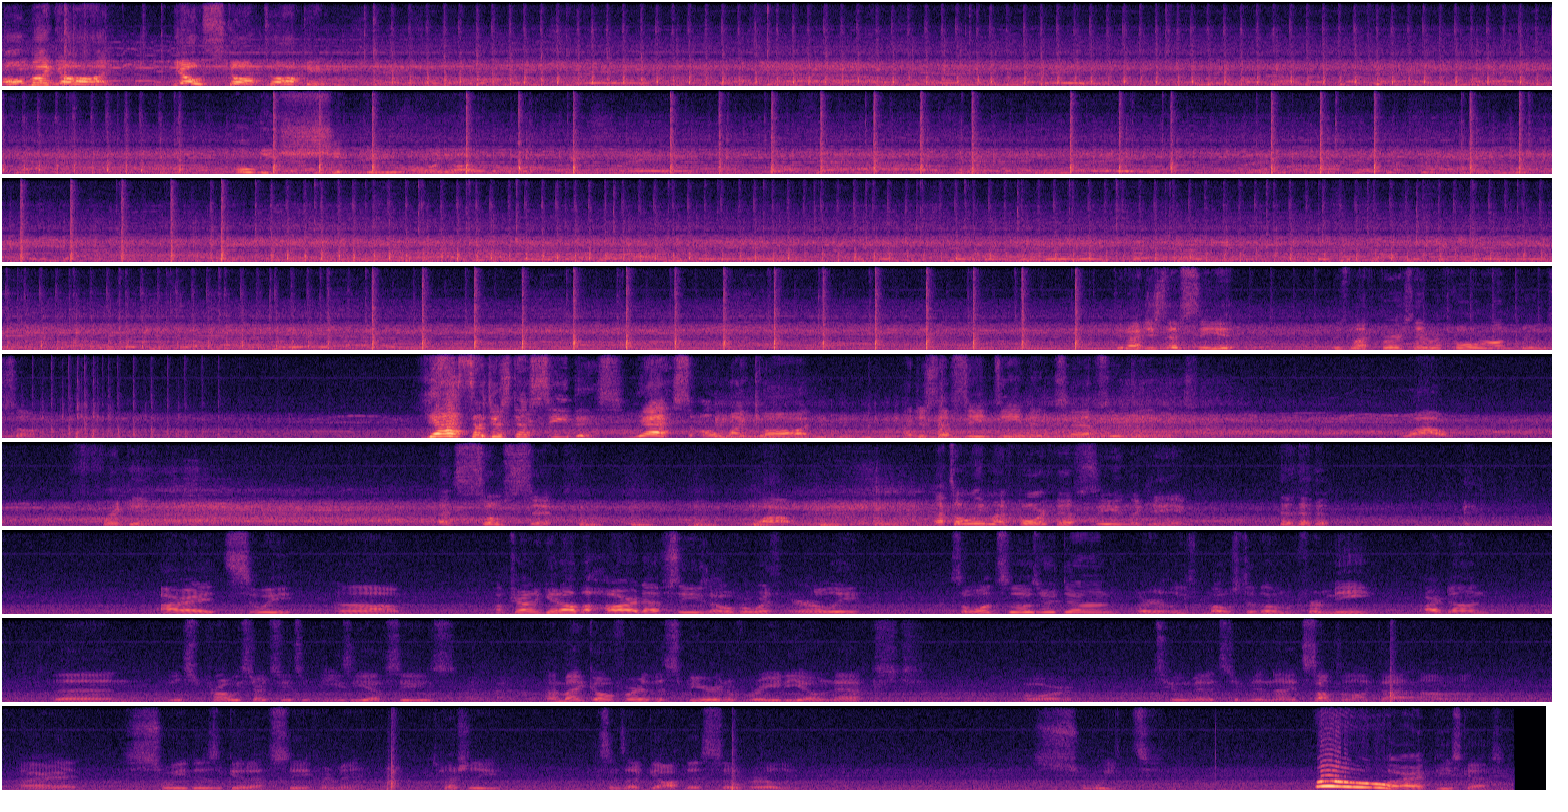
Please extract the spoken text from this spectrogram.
Oh my god! Yo, stop talking! Did I just FC it? This is my first ever full run through the song. Yes, I just FC this. Yes. Oh my god. I just FC demons. I FC demons. Wow. Friggin. That's so sick. Wow. That's only my fourth FC in the game. Alright, sweet. Um, I'm trying to get all the hard FCs over with early. So once those are done, or at least most of them for me are done, then you'll probably start seeing some easy FCs. I might go for the Spirit of Radio next, or Two Minutes to Midnight, something like that. I don't know. Alright, sweet. This is a good FC for me, especially since I got this so early. Sweet. Peace, guys.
